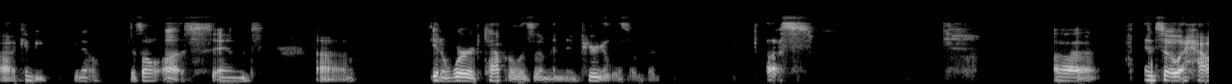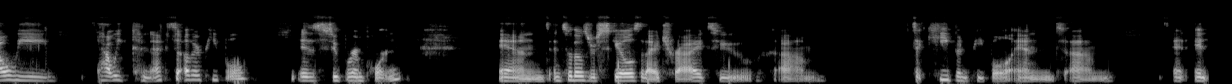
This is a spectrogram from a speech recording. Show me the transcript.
uh, can be you know it's all us and uh, in a word capitalism and imperialism but us. Uh, and so how we how we connect to other people is super important. And and so those are skills that i try to um, to keep in people and um, and, and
